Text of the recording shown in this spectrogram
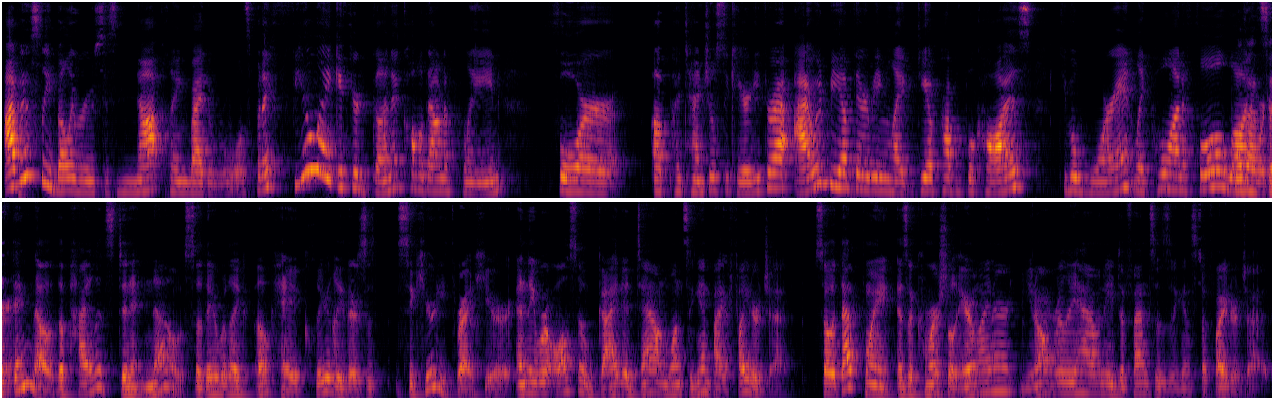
Obviously, Belarus is not playing by the rules, but I feel like if you're gonna call down a plane for a potential security threat, I would be up there being like, "Do you have probable cause? Do you have a warrant? Like, pull on a full law Well, that's order." the thing, though. The pilots didn't know, so they were like, "Okay, clearly there's a security threat here," and they were also guided down once again by a fighter jet. So at that point, as a commercial airliner, you don't really have any defenses against a fighter jet.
